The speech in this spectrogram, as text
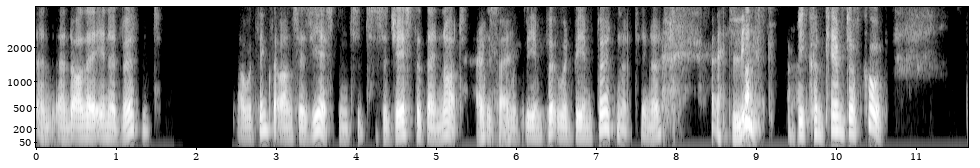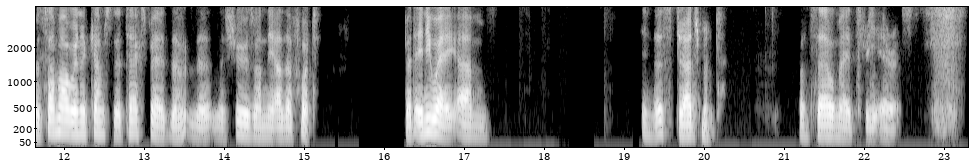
and, and are they inadvertent? I would think the answer is yes, and to, to suggest that they're not so. would be would be impertinent, you know. At least be contempt of court. But somehow, when it comes to the taxpayer, the, the, the shoe is on the other foot. But anyway, um, in this judgment, Van made three errors.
